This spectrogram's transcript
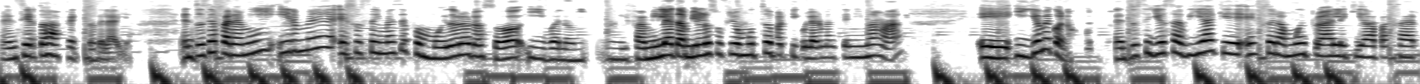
en ciertos aspectos de la vida. Entonces para mí irme esos seis meses fue muy doloroso y bueno, mi familia también lo sufrió mucho, particularmente mi mamá. Eh, y yo me conozco. Entonces yo sabía que esto era muy probable que iba a pasar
